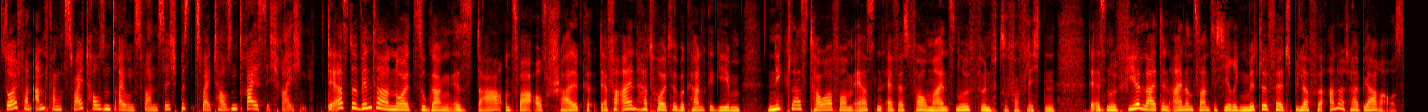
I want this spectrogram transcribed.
soll von Anfang 2023 bis 2030 reichen. Der erste Winterneuzugang ist da und zwar auf Schalke. Der Verein hat heute bekannt gegeben, Niklas Tauer vom ersten FSV Mainz 05 zu verpflichten. Der S04 leiht den 21-jährigen Mittelfeldspieler für anderthalb Jahre aus.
